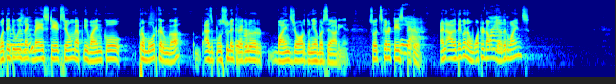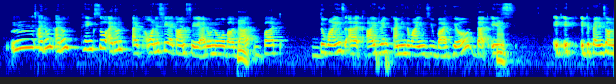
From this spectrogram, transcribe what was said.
what they do is like मैं इस state से हूँ, मैं अपनी wine को promote करूँगा, as opposed to like Yeah. regular wines जो और दुनिया भर से आ रही हैं. So it's gonna taste Yeah. better. And are they gonna water down the Kind- other wines? Mm, I don't. I don't think so. I don't. I honestly, I can't say. I don't know about Hmm. that. But the wines I, I drink. I mean, the wines you buy here. That Hmm. is. It, it it depends on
